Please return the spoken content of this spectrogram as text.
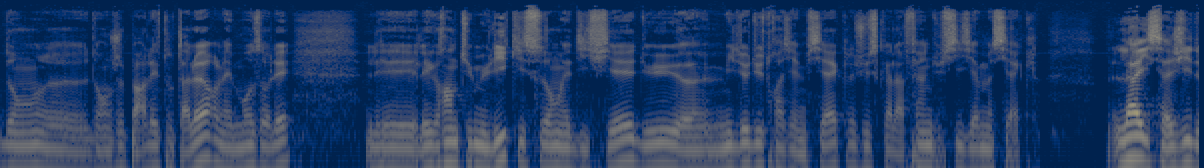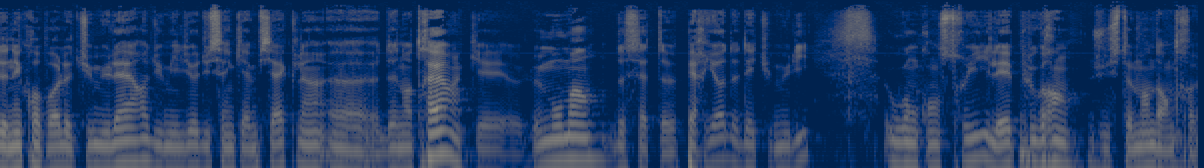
dont, dont, je parlais tout à l'heure, les mausolées les, grands tumuli qui sont édifiés du euh, milieu du IIIe siècle jusqu'à la fin du VIe siècle. Là, il s'agit de nécropoles tumulaires du milieu du 5e siècle de notre ère, qui est le moment de cette période des tumuli, où on construit les plus grands, justement, d'entre eux.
